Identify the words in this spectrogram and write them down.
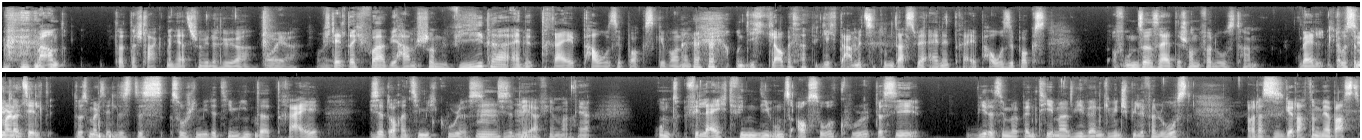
und da, da schlagt mein Herz schon wieder höher. Oh ja. Oh Stellt ja. euch vor, wir haben schon wieder eine Drei-Pause-Box gewonnen. und ich glaube, es hat wirklich damit zu tun, dass wir eine Drei-Pause-Box auf unserer Seite schon verlost haben. Weil du hast, mal erzählt, du hast mal erzählt, dass das Social Media Team hinter drei ist ja doch ein ziemlich cooles, mhm. diese PR-Firma. Ja. Und vielleicht finden die uns auch so cool, dass sie, wieder sind wir beim Thema, wie werden Gewinnspiele verlost, aber dass sie gedacht haben, ja passt,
